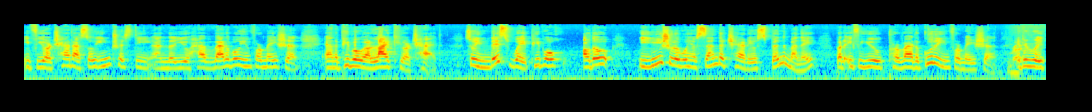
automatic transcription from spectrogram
if your chat are so interesting and you have valuable information, and people will like your chat. So in this way, people, although initially when you send the chat, you spend money, but if you provide good information, Right. it, re-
